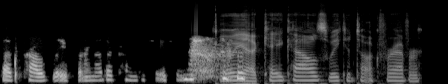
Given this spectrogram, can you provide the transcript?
that's probably for another conversation. oh, yeah. K cows, we could talk forever.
